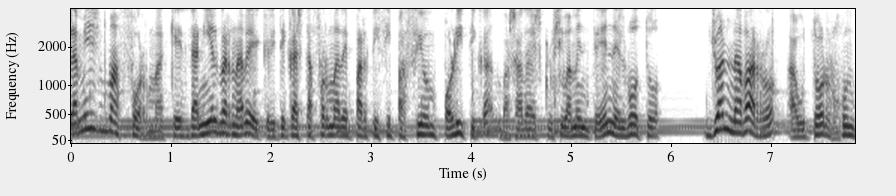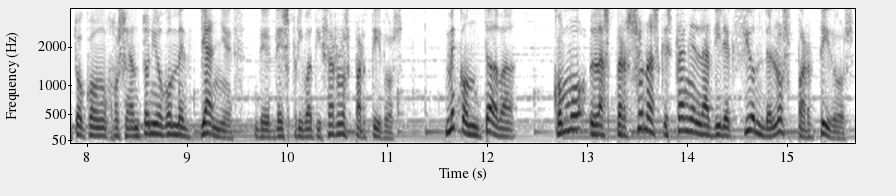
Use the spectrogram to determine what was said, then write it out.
La misma forma que Daniel Bernabé critica esta forma de participación política, basada exclusivamente en el voto, Joan Navarro, autor junto con José Antonio Gómez Yáñez de Desprivatizar los partidos, me contaba cómo las personas que están en la dirección de los partidos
